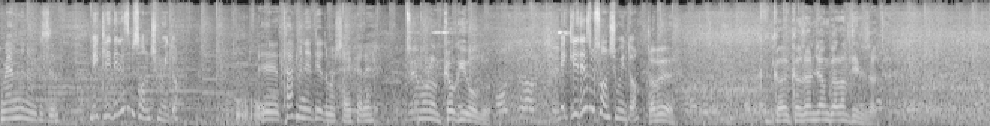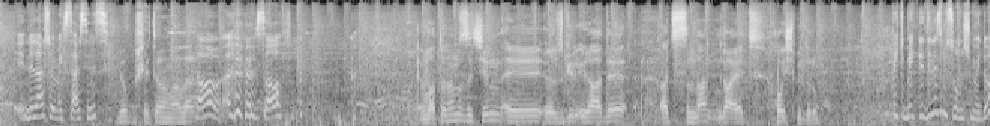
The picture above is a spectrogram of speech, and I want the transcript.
Memnunum kızım. Beklediğiniz bir sonuç muydu? Ee, tahmin ediyordum aşağı yukarı. Memnunum çok iyi oldu. Beklediğiniz bir sonuç muydu? Tabii. Ka- kazanacağım garantiydi zaten. E, neler söylemek istersiniz? Yok bir şey tamam Allah. Tamam Sağ ol. Vatanımız için e, özgür irade açısından gayet hoş bir durum. Peki beklediğiniz bir sonuç muydu?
